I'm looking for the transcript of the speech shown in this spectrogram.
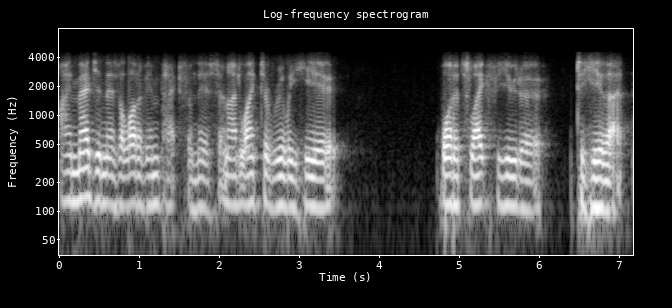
I imagine there's a lot of impact from this, and I'd like to really hear what it's like for you to to hear that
